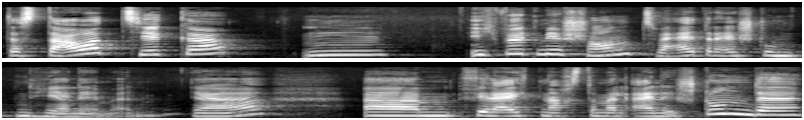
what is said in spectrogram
Das dauert circa, hm, ich würde mir schon zwei, drei Stunden hernehmen. Ja? Ähm, vielleicht machst du mal eine Stunde,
